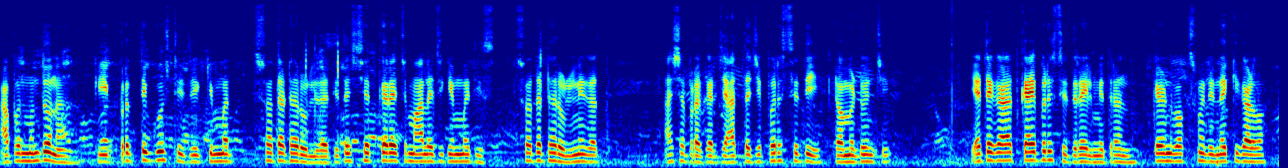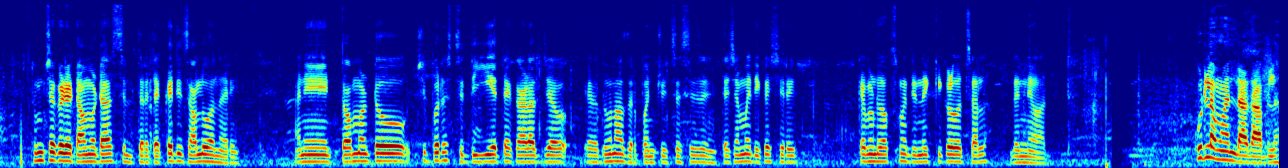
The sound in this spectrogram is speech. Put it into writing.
आपण म्हणतो ना की प्रत्येक गोष्टीची किंमत स्वतः ठरवली जाते. तर शेतकऱ्याच्या मालाची किंमत ही स्वतः ठरवली नाही जात. अशा प्रकारची आत्ताची परिस्थिती टोमॅटोंची. येत्या काळात काय परिस्थिती राहील मित्रांनो? कमेंट बॉक्समध्ये नक्की कळवा. तुमच्याकडे टोमॅटो असतील तर त्या कधी चालू होणार आहे? आणि टोमॅटोची परिस्थिती येत्या काळात ज्या दोन हजार पंचवीसचा सीझन आहे त्याच्यामध्ये कशी राहील? कमेंट बॉक्समध्ये नक्की कळवत चाला. धन्यवाद. कुठला माल दादा आपला?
